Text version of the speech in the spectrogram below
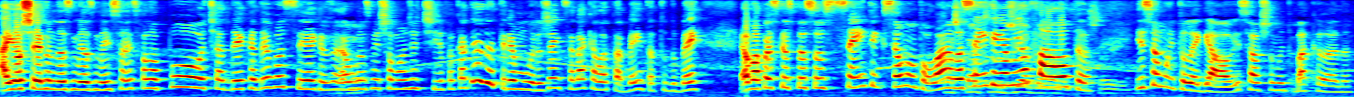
Aí eu chego nas minhas menções e falo, pô, tia D, cadê você? Dizer, uhum. Alguns me chamam de tia. Eu falo, cadê a Tremura? Gente, será que ela tá bem? Tá tudo bem? É uma coisa que as pessoas sentem que se eu não tô lá, elas sentem a minha falta. Isso, isso é muito legal, isso eu acho muito é. bacana.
